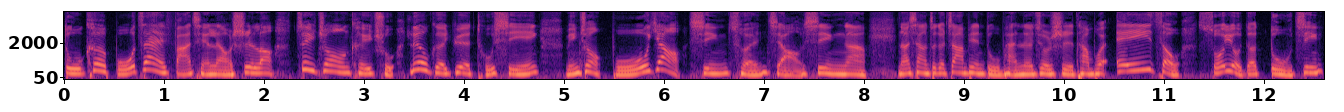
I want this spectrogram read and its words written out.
赌客不再罚钱了事了，最重可以处六个月徒刑，民众不要心存侥幸啊！那像这个诈骗赌盘呢，就是他们会 A 走所有的赌金，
